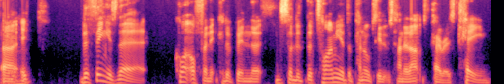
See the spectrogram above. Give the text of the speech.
Uh, mm-hmm. it, the thing is, there quite often it could have been that. So the, the timing of the penalty that was handed out to Perez came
